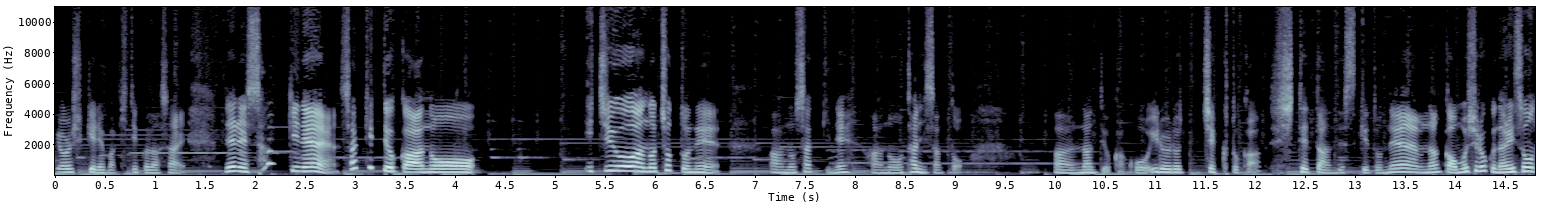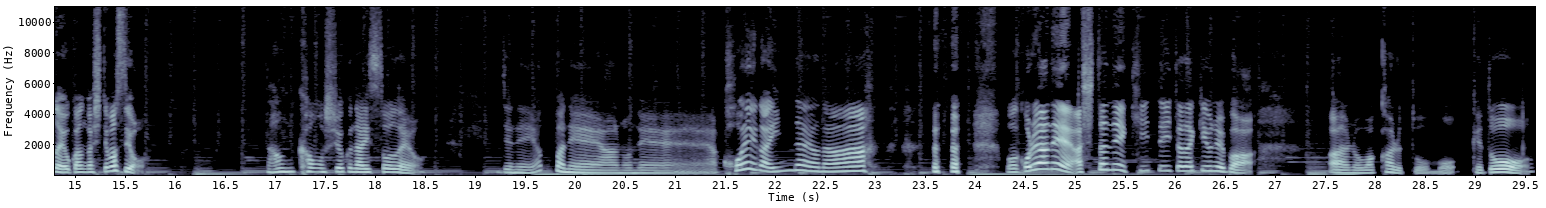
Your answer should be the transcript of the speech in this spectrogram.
よろしければ来てください。でね、さっきね、さっきっていうか、あの一応、あの、ちょっとね、あの、さっきね、あの、谷さんと、あなんていうか、こう、いろいろチェックとかしてたんですけどね、なんか面白くなりそうな予感がしてますよ。なんか面白くなりそうだよ。でね、やっぱね、あのね、声がいいんだよな もうこれはね、明日ね、聞いていただければ、あの、わかると思うけど、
